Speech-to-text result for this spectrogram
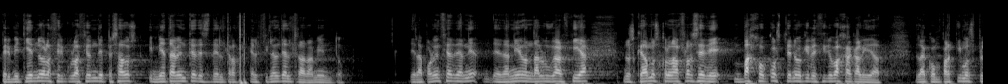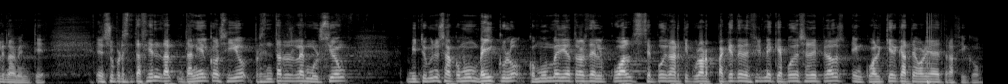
permitiendo la circulación de pesados inmediatamente desde el final del tratamiento de la ponencia de Daniel Andaluz García, nos quedamos con la frase de bajo coste no quiere decir baja calidad. La compartimos plenamente. En su presentación, Daniel consiguió presentarnos la emulsión bituminosa como un vehículo, como un medio a través del cual se pueden articular paquetes de firme que pueden ser empleados en cualquier categoría de tráfico.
